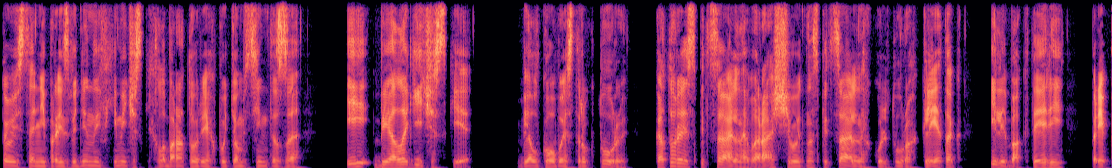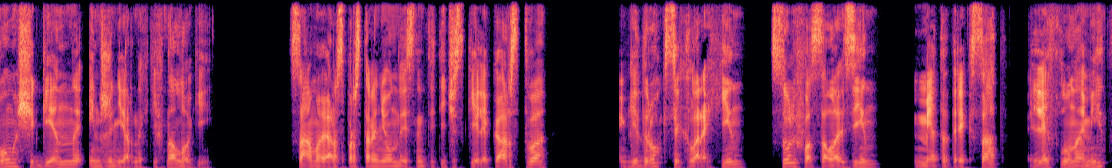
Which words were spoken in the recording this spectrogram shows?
то есть они произведены в химических лабораториях путем синтеза, и биологические, белковые структуры, которые специально выращивают на специальных культурах клеток или бактерий при помощи генно-инженерных технологий. Самые распространенные синтетические лекарства – гидроксихлорохин, сульфасалазин, метатрексат, лефлунамид,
